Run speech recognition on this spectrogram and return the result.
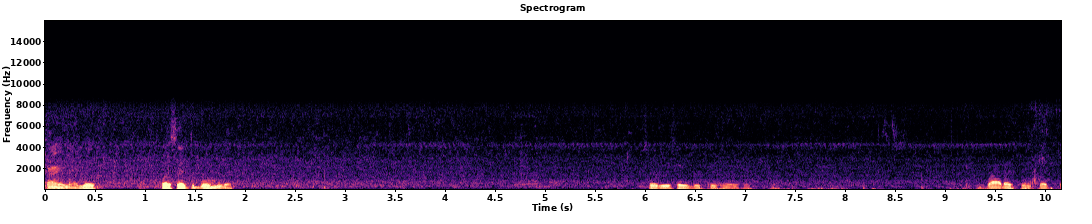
काय नाही. मग बसायचं बोंबलं सर्व्हिसिंग किती बाराशे रुपयात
